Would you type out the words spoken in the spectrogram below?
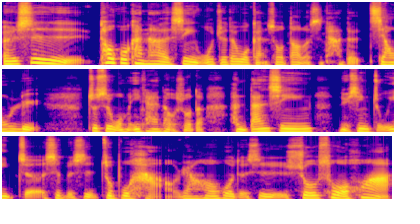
而是透过看他的信，我觉得我感受到的是他的焦虑。就是我们一开头说的，很担心女性主义者是不是做不好，然后或者是说错话，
